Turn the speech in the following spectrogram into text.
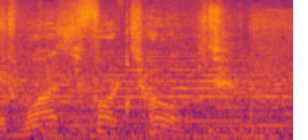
It was foretold.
